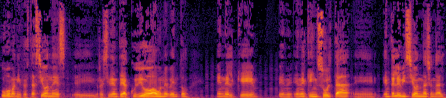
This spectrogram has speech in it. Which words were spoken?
hubo manifestaciones, eh, Residente acudió a un evento en el que, en, el que insulta eh, en televisión nacional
